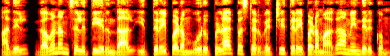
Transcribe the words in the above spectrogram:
அதில் கவனம் செலுத்தியிருந்தால் இத்திரைப்படம் ஒரு பிளாக்பஸ்டர் வெற்றி திரைப்படமாக அமைந்திருக்கும்.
